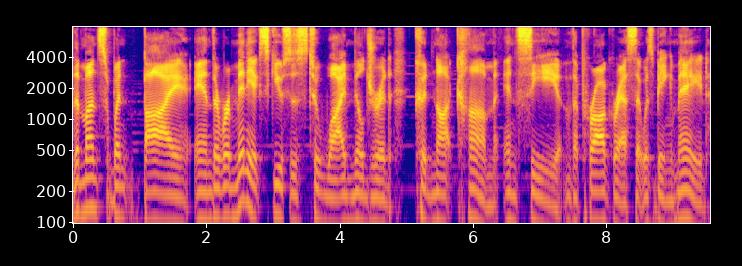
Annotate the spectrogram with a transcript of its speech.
The months went by, and there were many excuses to why Mildred could not come and see the progress that was being made.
